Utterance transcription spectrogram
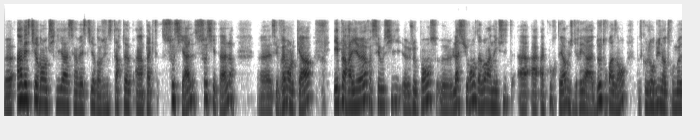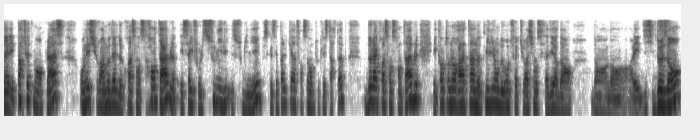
euh, investir dans Auxilia, c'est investir dans une startup à impact social, sociétal. Euh, c'est vraiment le cas. Et par ailleurs, c'est aussi, euh, je pense, l'assurance d'avoir un exit à, court terme, je dirais à 2-3 ans, parce qu'aujourd'hui, notre modèle est parfaitement en place. On est sur un modèle de croissance rentable, et ça, il faut le souligner, parce que ce n'est pas le cas forcément de toutes les startups, de la croissance rentable. Et quand on aura atteint notre million d'euros de facturation, c'est-à-dire dans, dans, d'ici deux ans,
